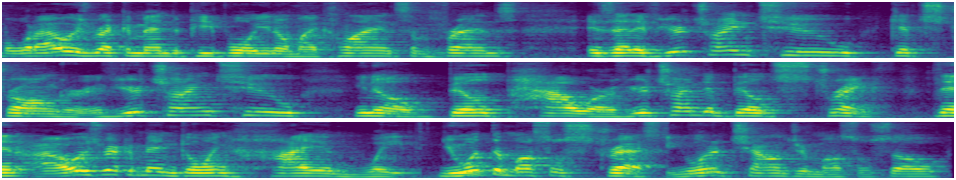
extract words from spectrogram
what I always recommend to people, you know, my clients, some friends is that if you're trying to get stronger, if you're trying to, you know, build power, if you're trying to build strength, then I always recommend going high in weight. You want the muscle stressed. You want to challenge your muscle. So,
